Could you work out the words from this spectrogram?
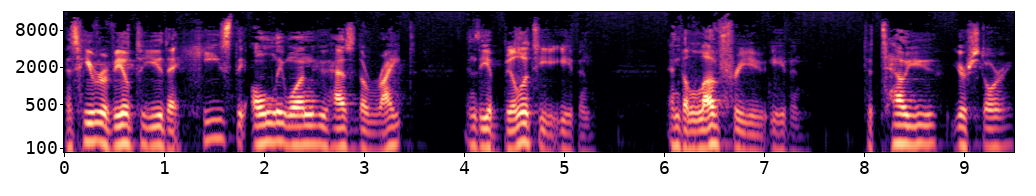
Has He revealed to you that He's the only one who has the right and the ability, even, and the love for you, even, to tell you your story?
